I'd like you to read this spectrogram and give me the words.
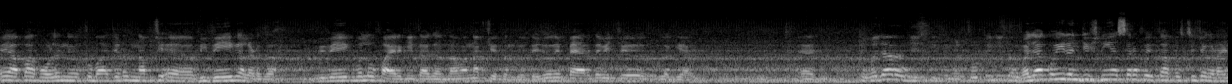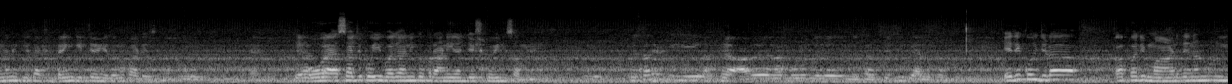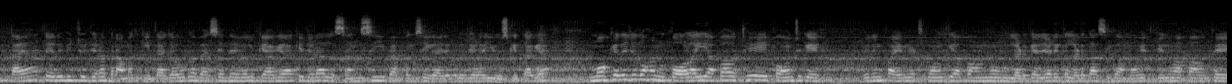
ਇਹ ਆਪਾਂ ਖੋਲ੍ਹਣ ਦੇ ਉਸ ਤੋਂ ਬਾਅਦ ਜਿਹੜਾ ਨਵ ਵਿਵੇਕ ਆ ਲੜਕਾ ਵਿਵੇਕ ਵੱਲੋਂ ਫਾਇਰ ਕੀਤਾ ਜਾਂਦਾ ਵਾ ਨਵਚੇਤਨ ਦੇ ਉੱਤੇ ਜੋ ਉਹਦੇ ਪੈਰ ਦੇ ਵਿੱਚ ਲੱਗਿਆ। ਜੀ ਤੇ ਵਜ੍ਹਾ ਰੰਜਿਸ਼ ਕੀ ਸੀ? ਮੈਂ ਛੋਟੀ ਜੀ ਵਜ੍ਹਾ ਕੋਈ ਰੰਜਿਸ਼ ਨਹੀਂ ਹੈ ਸਿਰਫ ਇੱਕ ਆਪਸ 'ਚ ਝਗੜਾ ਇਹਨਾਂ ਨੇ ਕੀਤਾ ਡਰਿੰਕ ਕੀਤੀ ਹੋਈ ਹੈ ਦੋਨੋਂ ਪਾਰਟੀਆਂ ਤੇ ਉਹ ਐਸਾ ਚ ਕੋਈ ਵਜ੍ਹਾ ਨਹੀਂ ਕੋਈ ਪੁਰਾਣੀ ਰੰਜਿਸ਼ ਕੋਈ ਨਹੀਂ ਸਾਹਮਣੇ। ਸਰ ਕੀ ਹਥਿਆਰ ਇਹਨਾਂ ਕੋਲ ਜਿਹੜੇ ਲਾਇਸੈਂਸੀ ਸੀ ਗੱਲ ਇਹਦੇ ਕੋਲ ਜਿਹੜਾ ਆਪਾਂ ਰਿਮਾਂਡ ਦੇ ਇਹਨਾਂ ਨੂੰ ਲਿੱਤਾ ਆ ਤੇ ਇਹਦੇ ਵਿੱਚੋਂ ਜਿਹੜਾ ਬਰਾਮਦ ਕੀਤਾ ਜਾਊਗਾ ਵੈਸੇ ਇਹਦੇ ਵੱਲੋਂ ਕਿਹਾ ਗਿਆ ਕਿ ਜਿਹੜਾ ਲਾਇਸੈਂਸੀ ਵੈਪਨ ਸੀਗਾ ਇਹਦੇ ਵੱਲੋਂ ਜਿਹੜਾ ਯੂਜ਼ ਕੀਤਾ ਗਿਆ। ਮੌਕੇ ਤੇ ਜਦੋਂ ਸਾਨੂੰ ਕਾਲ ਆਈ ਆਪਾਂ ਉੱਥੇ ਪਹੁੰਚ ਕੇ ਵਿਦਿਨ 5 ਮਿੰਟਸ ਪਹੁੰਚ ਕੇ ਆਪਾਂ ਉਹਨੂੰ ਲੜਕੇ ਜਿਹੜਾ ਇੱਕ ਲੜਕਾ ਸੀਗਾ ਮੋਹਿਤ ਜਿਹਨੂੰ ਆਪਾਂ ਉੱਥੇ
